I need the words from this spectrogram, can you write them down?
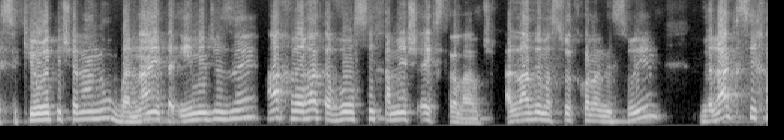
security אה, שלנו בנה את ה image הזה אך ורק עבור C5 extra large עליו הם עשו את כל הניסויים ורק C5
